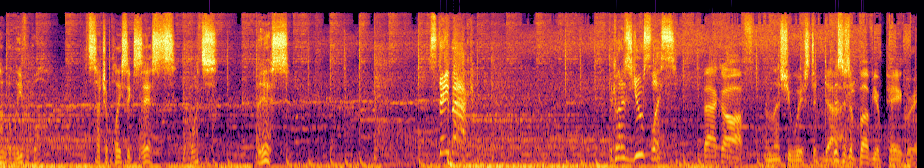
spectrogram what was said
It's unbelievable that such a place exists. What's this? Stay back! The gun is useless! Back off, unless you wish to die. This is above your pay grade.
